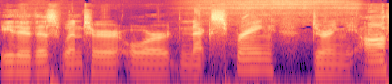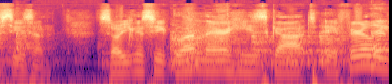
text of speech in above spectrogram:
either this winter or next spring during the off season. So you can see Glenn there, he's got a fairly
